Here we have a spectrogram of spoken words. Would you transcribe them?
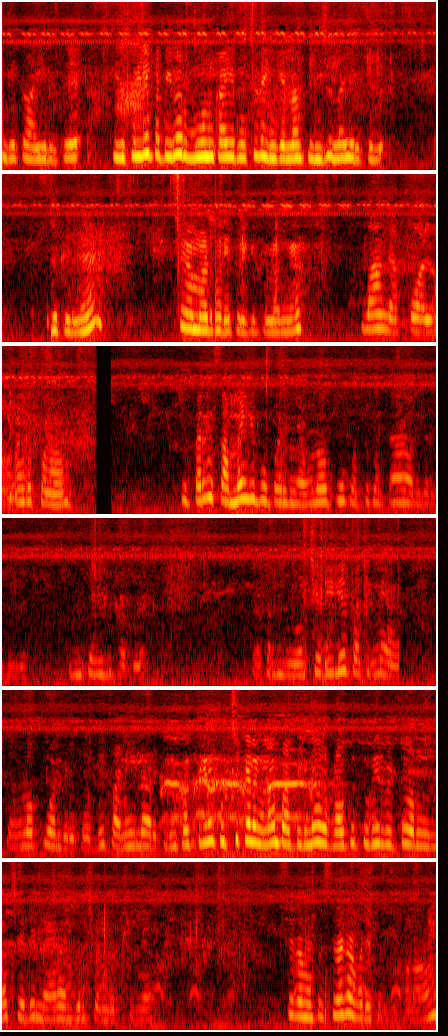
இங்கே காய் இருக்குது இதுக்குள்ளேயே பார்த்தீங்கன்னா ஒரு மூணு காய் இருந்துச்சு. இது இங்கெல்லாம் பிஞ்செல்லாம் இருக்குது. இருக்குங்க. சரி நம்ம அடுத்து வரை பொறிக்க போகலாங்க வாங்க போகலாம் அங்கே போகலாம் இப்போ பாருங்க சம்மங்கி பூ பாருங்க. எவ்வளோ பூ கொத்து கொத்தாக வந்திருக்குது. இந்த சைடு பாருங்க. அப்புறம் இந்த ஒரு செடியிலே பார்த்தீங்கன்னா எவ்வளோ பூ வந்திருக்கு? அப்படியே பனியெலாம் இருக்குது இப்போ பார்த்தீங்கன்னா குச்சிக்கிழங்குலாம் பார்த்தீங்கன்னா ஓரளவுக்கு துளிர் விட்டு ஒரு நல்ல செடி மேலே வந்துருச்சு வந்துருச்சுங்க. சரி நம்ம இப்போ சிறகாவரி பிடிக்க போகலாம்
